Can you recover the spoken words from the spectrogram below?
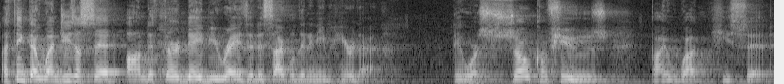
I think that when Jesus said, on the third day be raised, the disciples didn't even hear that. They were so confused by what he said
